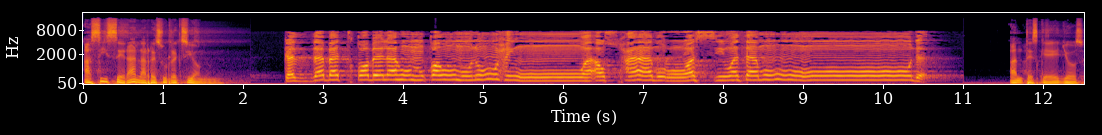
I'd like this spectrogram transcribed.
Así será la resurrección. كذبت قبلهم قوم نوح واصحاب الرس وثمود Antes que ellos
